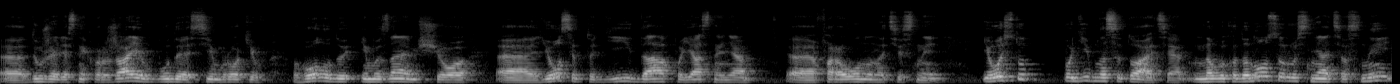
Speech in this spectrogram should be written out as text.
е, дуже рясних врожаїв буде сім років голоду, і ми знаємо, що е, Йосип тоді дав пояснення е, фараону на ці сни. І ось тут подібна ситуація. На виходоносору сняться сни,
